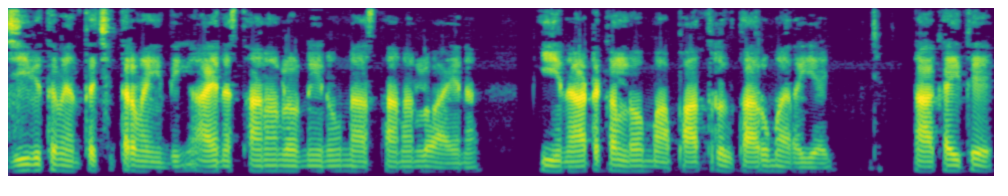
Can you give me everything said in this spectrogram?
జీవితం ఎంత చిత్రమైంది. ఆయన స్థానంలో నేను నా స్థానంలో ఆయన. ఈ నాటకంలో మా పాత్రలు తారుమారయ్యాయి. నాకైతే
